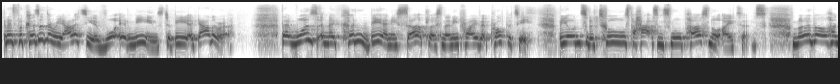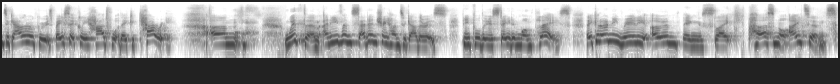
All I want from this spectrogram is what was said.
but it's because of the reality of what it means to be a gatherer. There was and there couldn't be any surplus in any private property beyond sort of tools, perhaps, and small personal items. Mobile hunter gatherer groups basically had what they could carry um, with them. And even sedentary hunter gatherers, people who stayed in one place, they could only really own things like personal items.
